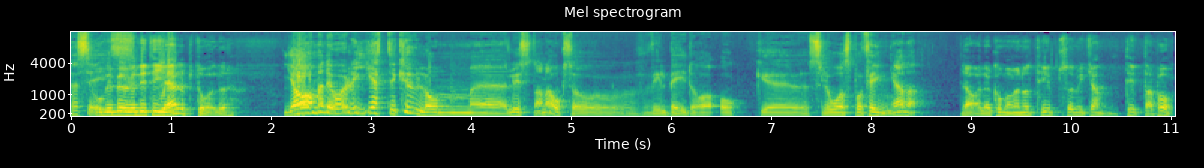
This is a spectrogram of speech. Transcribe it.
Precis. Och vi behöver lite hjälp då eller? Ja, men det var jättekul om eh, lyssnarna också vill bidra och eh, slå oss på fingrarna. Ja, eller komma med något tips som vi kan titta på.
